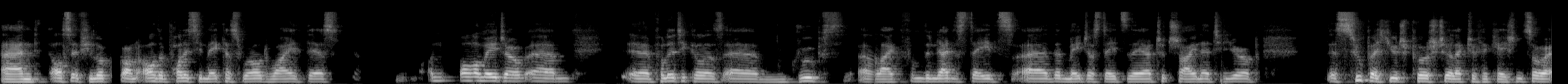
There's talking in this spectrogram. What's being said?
And also if you look on all the policymakers worldwide there's on all major um, uh, political um, groups uh, like from the united states uh, the major states there to china to europe there's super huge push to electrification. So I,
